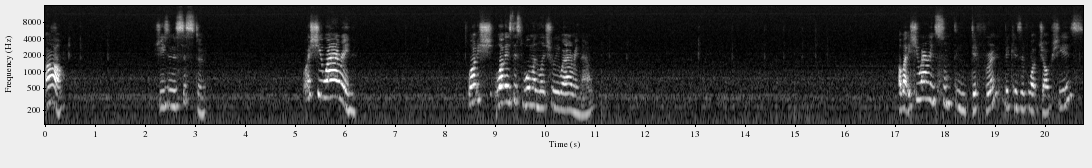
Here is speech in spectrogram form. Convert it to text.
Oh. She's an assistant. What is she wearing? What is she, what is this woman literally wearing now? But is she wearing something different because of what job she is?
